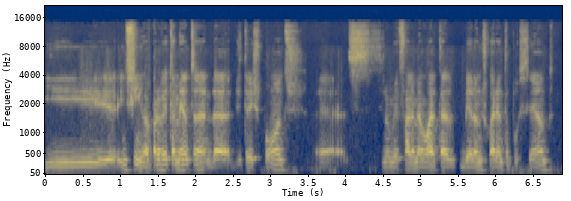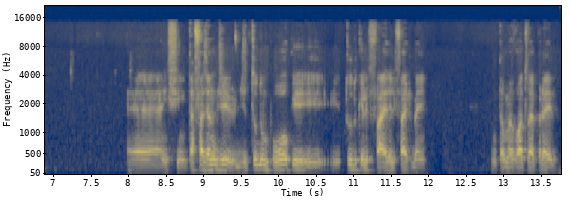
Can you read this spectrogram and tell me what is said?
E, enfim, o aproveitamento né, da, de três pontos, é, se não me falha a memória, está beirando os 40%. É, enfim, está fazendo de, de, tudo um pouco e, e, tudo que ele faz, ele faz bem. Então, meu voto vai para ele.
